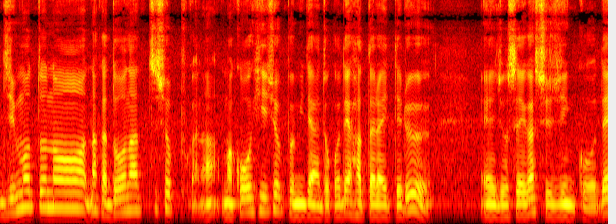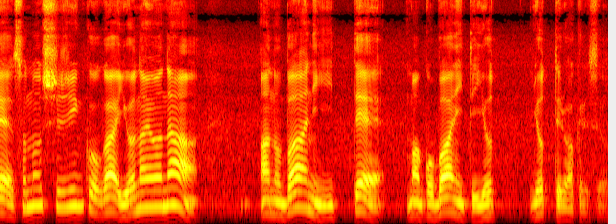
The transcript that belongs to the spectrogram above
地元のなんかドーナツショップかな、まあ、コーヒーショップみたいなとこで働いてる、え女性が主人公でその主人公が夜な夜なあのバーに行って、まあ、こうバーに行って酔ってるわけですよ。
